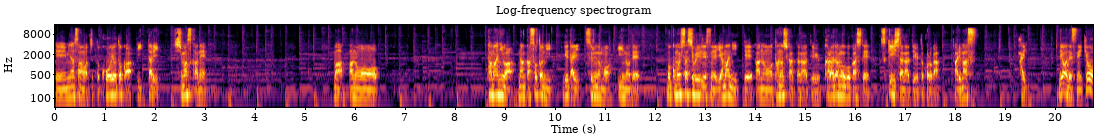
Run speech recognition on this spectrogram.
えー皆さんはちょっと紅葉とか行ったりしますかねまあ、あのーたまにはなんか外に出たりするのもいいので、僕も久しぶりですね、山に行って、あの楽しかったなという、体も動かして、スッキリしたなというところがあります。はい。ではですね、今日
